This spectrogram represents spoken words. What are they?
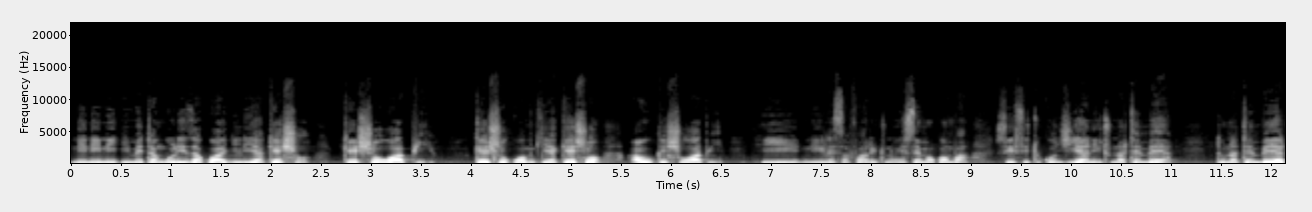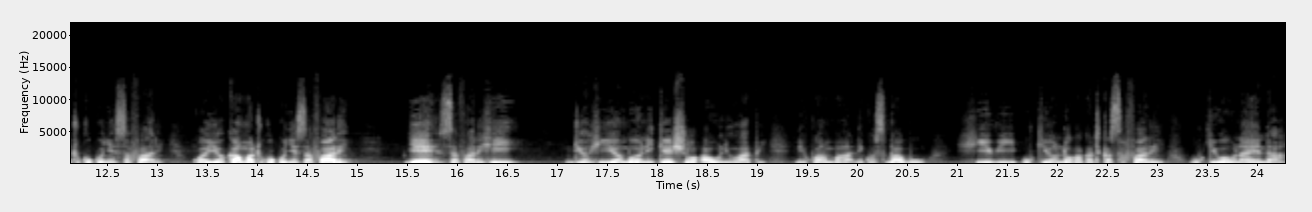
ni nini imetanguliza kwa ajili ya kesho? Kesho wapi? Kesho kuamkia kesho au kesho wapi? Hii ni ile safari tunayosema kwamba sisi tuko njiani tunatembea. Tunatembea tuko kwenye safari kwa hiyo kama tuko kwenye safari je safari hii ndio hiyo ambayo ni kesho au ni wapi? Ni kwamba ni kwa sababu hivi ukiondoka katika safari ukiwa unaenda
